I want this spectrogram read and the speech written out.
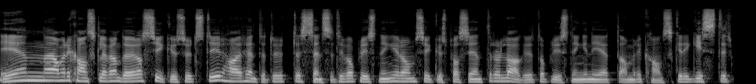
En amerikansk leverandør av sykehusutstyr har hentet ut sensitive opplysninger om sykehuspasienter og lagret opplysningene i et amerikansk register.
